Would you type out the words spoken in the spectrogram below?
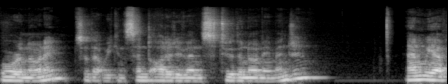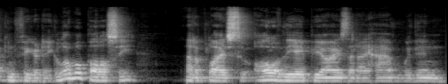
for no-name so that we can send audit events to the no-name engine. And we have configured a global policy that applies to all of the APIs that I have within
